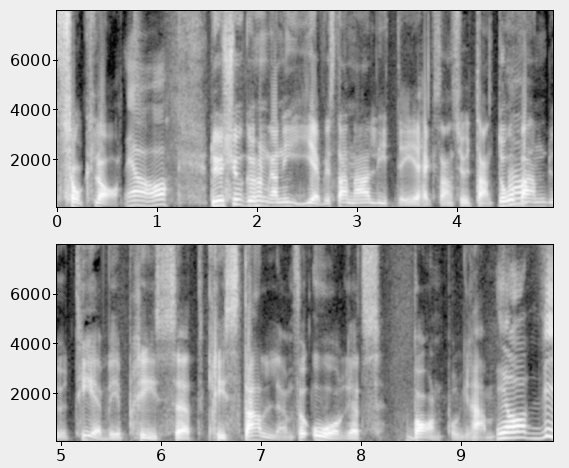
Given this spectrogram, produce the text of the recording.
Såklart. Ja, Du, 2009, vi stannar lite i Häxans utant. Då vann du TV-priset Kristallen för årets barnprogram. ja vi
